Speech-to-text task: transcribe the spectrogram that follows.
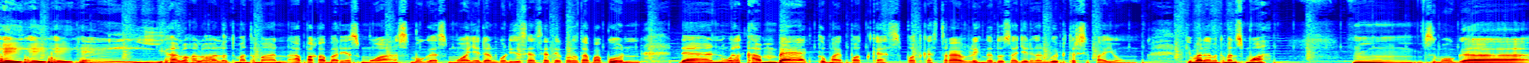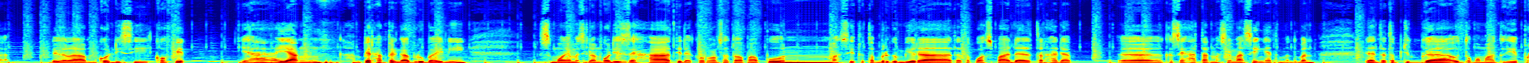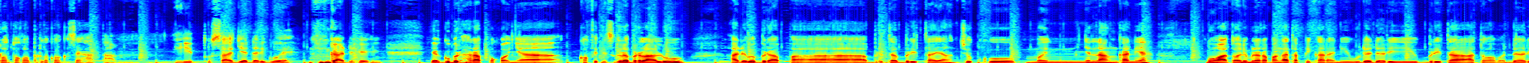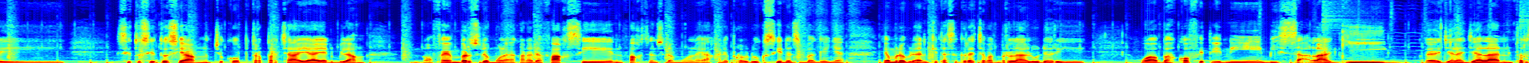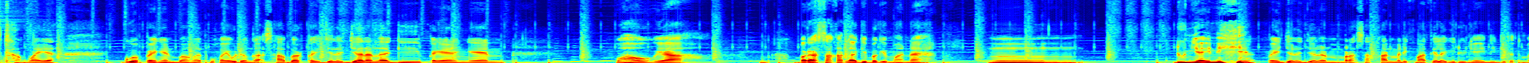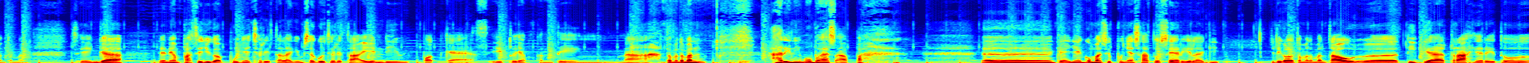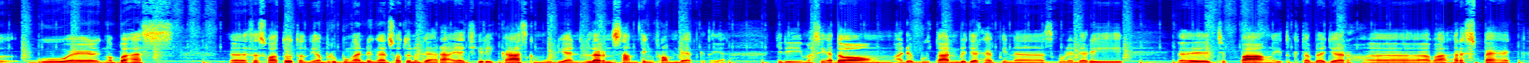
Hey hey hey hey. Halo halo halo teman-teman. Apa kabarnya semua? Semoga semuanya dalam kondisi sehat-sehat ya kalau apa pun. Dan welcome back to my podcast Podcast traveling tentu saja dengan gue Peter Sipayung. Gimana teman-teman semua? Hmm semoga dalam kondisi covid Ya yang hampir-hampir gak berubah ini semuanya masih dalam kondisi sehat, tidak kekurangan satu apa pun, masih tetap bergembira, tetap waspada terhadap uh, kesehatan masing-masing ya teman-teman, dan tetap juga untuk mematuhi protokol-protokol kesehatan. Itu saja dari gue, nggak deh. Ya gue berharap pokoknya COVID ini segera berlalu. Ada beberapa berita-berita yang cukup menyenangkan ya. Gue nggak tahu ini benar apa enggak, tapi karena ini udah dari berita atau dari situs-situs yang cukup terpercaya ya dibilang November sudah mulai akan ada vaksin, vaksin sudah mulai akan diproduksi dan sebagainya. Ya mudah-mudahan kita segera cepat berlalu dari wabah Covid ini bisa lagi eh, jalan-jalan terutama ya. Gue pengen banget pokoknya udah nggak sabar pengen jalan-jalan lagi, pengen wow ya merasakan lagi bagaimana hmm, dunia ini ya pengen jalan-jalan merasakan menikmati lagi dunia ini gitu teman-teman. Sehingga dan yang pasti juga punya cerita lagi bisa gue ceritain di podcast. Itu yang penting. Nah teman-teman hari ini mau bahas apa? Eh, kayaknya gue masih punya satu seri lagi. Jadi kalau teman-teman tahu eh, tiga terakhir itu gue ngebahas eh, sesuatu yang berhubungan dengan suatu negara ya ciri khas kemudian learn something from that gitu ya jadi masih ingat dong, ada Butan belajar happiness, kemudian dari eh, Jepang itu kita belajar eh, apa? respect.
